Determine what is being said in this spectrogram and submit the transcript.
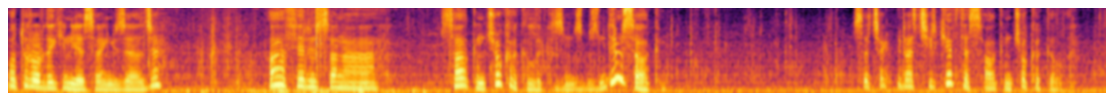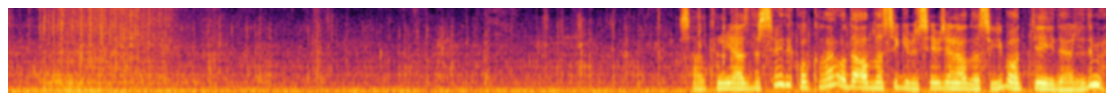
Otur oradakini ye sen güzelce. Aferin sana. Salkım çok akıllı kızımız bizim. Değil mi Salkım? Saçak biraz çirkef de Salkım çok akıllı. Salkımı yazdırsaydık okula o da ablası gibi, Sevcan ablası gibi ODTÜ'ye giderdi değil mi?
